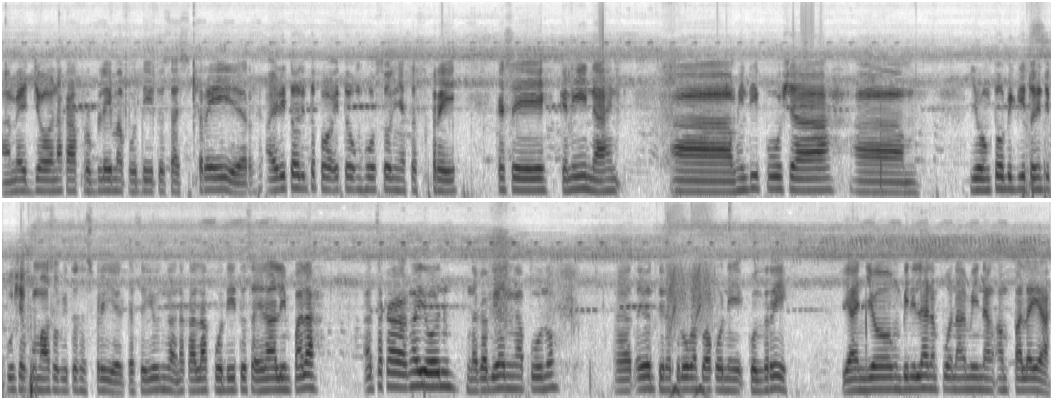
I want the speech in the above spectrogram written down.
ah, medyo nakaproblema po dito sa sprayer. Ay dito dito po itong husol niya sa spray kasi kanina um, hindi po siya um, yung tubig dito hindi po siya pumasok dito sa sprayer kasi yun nga nakalak po dito sa ilalim pala. At saka ngayon, nagabihan nga po no. At ayun tinutulungan po ako ni Kulri. Yan yung binilhan po namin ng ampalaya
